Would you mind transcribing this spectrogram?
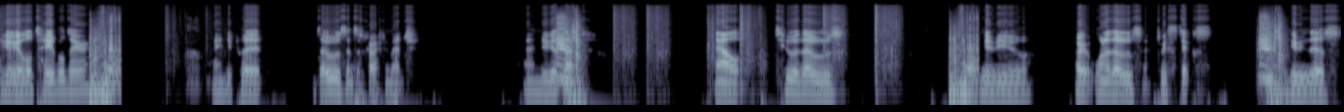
you get your little table there, and you put those into the crafting bench, and you get that. Now, two of those will give you, or one of those actually sticks will give you this.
